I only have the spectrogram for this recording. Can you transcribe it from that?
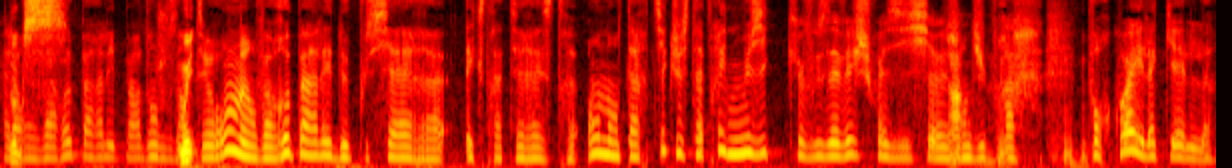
Alors Donc, on va reparler, pardon, je vous Oui. interromps, mais on va reparler de poussière euh, extraterrestre en Antarctique juste après une musique que vous avez choisie, euh, Jean Ah. Duprat. Pourquoi et laquelle?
